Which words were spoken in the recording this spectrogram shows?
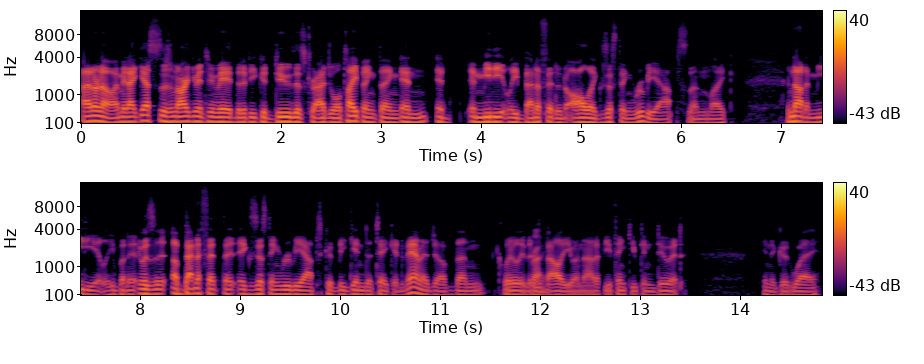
I don't know. I mean, I guess there's an argument to be made that if you could do this gradual typing thing and it immediately benefited all existing Ruby apps, then like, not immediately, but it was a benefit that existing Ruby apps could begin to take advantage of, then clearly there's right. value in that if you think you can do it in a good way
